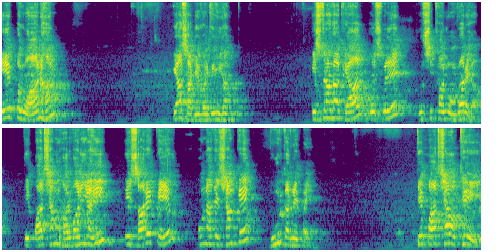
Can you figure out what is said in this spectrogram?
ਇਹ ਭਗਵਾਨ ਹਨ ਜਾਂ ਸਾਡੇ ਵਰਗੇ ਹੀ ਹਨ। ਇਸ ਤਰ੍ਹਾਂ ਦਾ ਖਿਆਲ ਉਸ ਵੇਲੇ ਗੁਰਸਿੱਖਾਂ ਨੂੰ ਆਉਂਦਾ ਰਿਹਾ ਤੇ ਪਾਤਸ਼ਾਹ ਨੂੰ ਹਰ ਬਾਣੀ ਰਾਹੀਂ ਇਹ ਸਾਰੇ ਭੇਵ ਉਹਨਾਂ ਦੇ ਸ਼ੰਕੇ ਦੂਰ ਕਰਨੇ ਪਏ। ਤੇ ਪਾਤਸ਼ਾਹ ਉੱਥੇ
